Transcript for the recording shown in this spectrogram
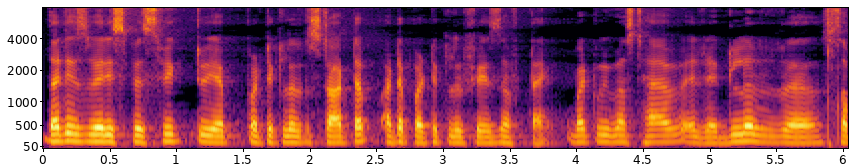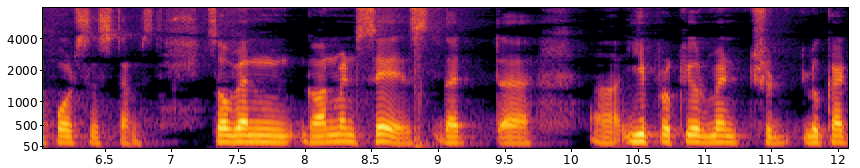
That is very specific to a particular startup at a particular phase of time, but we must have a regular uh, support systems. So, when government says that uh, uh, e-procurement should look at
